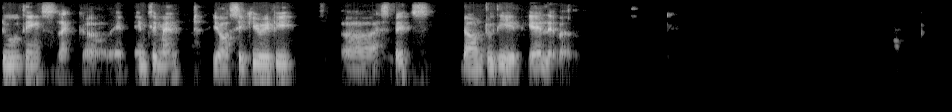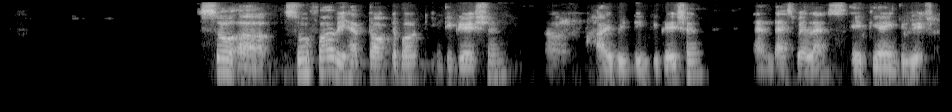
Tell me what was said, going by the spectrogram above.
do things like implement your security aspects down to the API level. So, so far we have talked about integration, hybrid integration, and as well as API integration.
